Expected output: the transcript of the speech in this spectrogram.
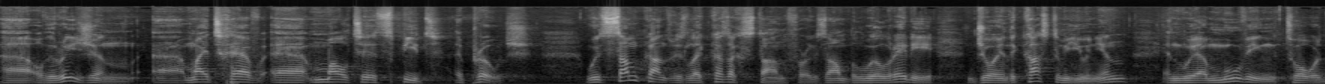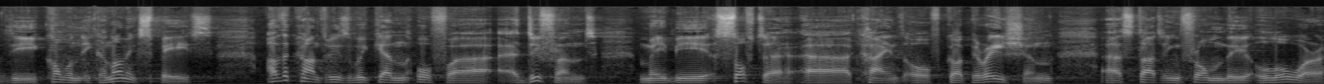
of the region might have a multi-speed approach. With some countries like Kazakhstan, for example, we already joined the custom union and we are moving toward the common economic space. Other countries we can offer a different, maybe softer uh, kind of cooperation, uh, starting from the lower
